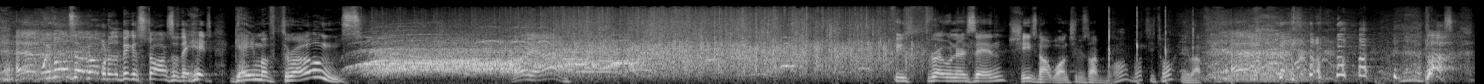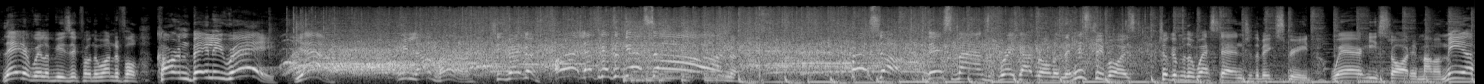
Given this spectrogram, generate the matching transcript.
Uh, we've also got one of the biggest stars of the hit Game of Thrones. Oh, yeah. Few throners in. She's not one. She was like, what? What's he talking about? Uh, Plus, later we'll have music from the wonderful Corinne Bailey Rae. Yeah, we love her. She's very good. All right, let's get some guests on. First up, this man's breakout role in The History Boys took him from the West End to the big screen, where he starred in Mamma Mia,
